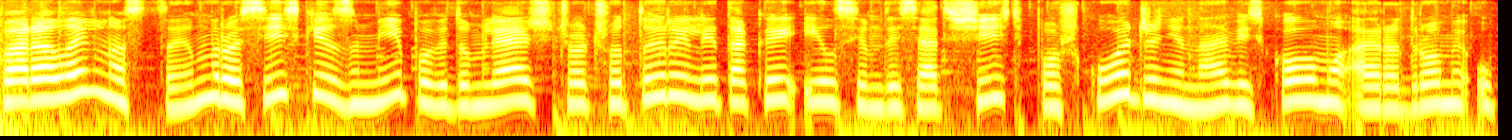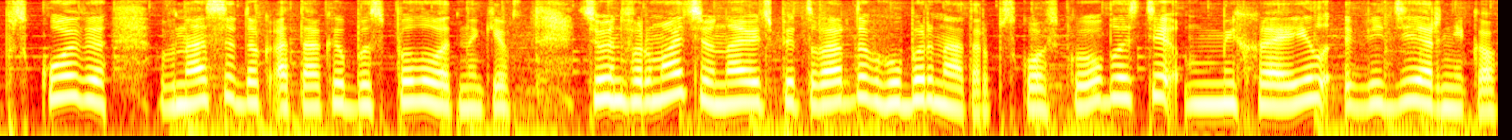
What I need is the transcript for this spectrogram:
Паралельно з цим російські змі повідомляють, що чотири літаки Іл-76 пошкоджені на військовому аеродромі у Пскові внаслідок атаки безпілотників. Цю інформацію навіть підтвердив губернатор Псковської області Міхаїл Відєрніков.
